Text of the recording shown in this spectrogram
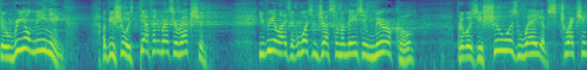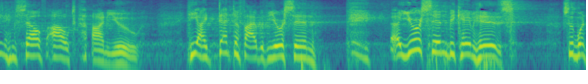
the real meaning of Yeshua's death and resurrection, you realize it wasn't just some amazing miracle, but it was Yeshua's way of stretching himself out on you. He identified with your sin. Uh, your sin became his. So when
